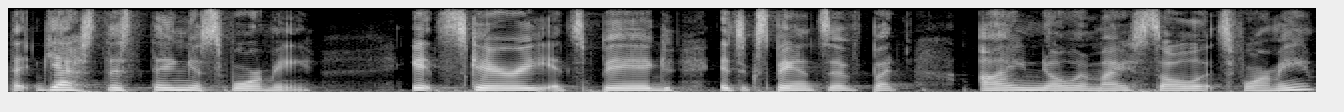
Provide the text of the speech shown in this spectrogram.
that yes, this thing is for me. It's scary, it's big, it's expansive, but I know in my soul it's for me.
